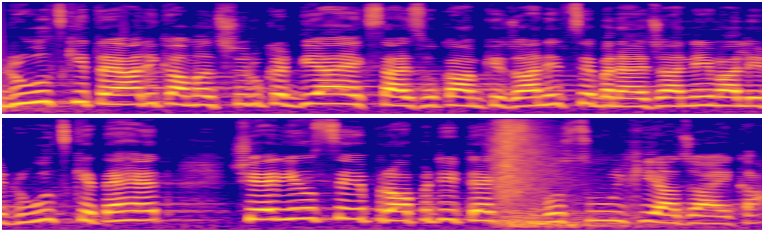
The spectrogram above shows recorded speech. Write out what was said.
رولز کی تیاری کا عمل شروع کر دیا ہے۔ ایکسائز حکام کی جانب سے بنائے جانے والے رولز کے تحت شہریوں سے پراپرٹی ٹیکس وصول کیا جائے گا۔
